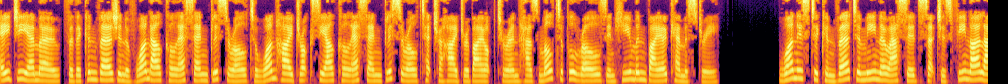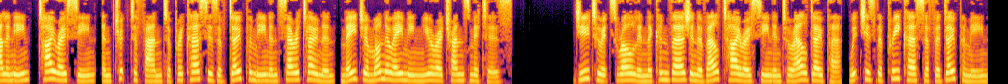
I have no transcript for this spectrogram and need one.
AGMO for the conversion of 1-alkyl SN-glycerol to 1-hydroxyalkyl SN-glycerol tetrahydrobiopterin has multiple roles in human biochemistry. One is to convert amino acids such as phenylalanine, tyrosine, and tryptophan to precursors of dopamine and serotonin, major monoamine neurotransmitters. Due to its role in the conversion of L-tyrosine into L-dopa, which is the precursor for dopamine,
